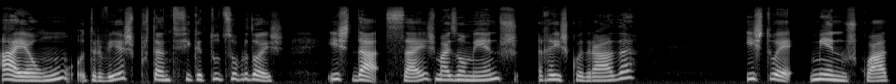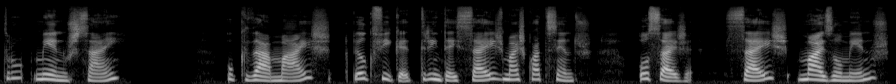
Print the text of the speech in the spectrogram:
A é 1, outra vez, portanto fica tudo sobre 2. Isto dá 6, mais ou menos, raiz quadrada, isto é, menos 4, menos 100, o que dá mais, pelo que fica 36 mais 400. Ou seja, 6 mais ou menos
